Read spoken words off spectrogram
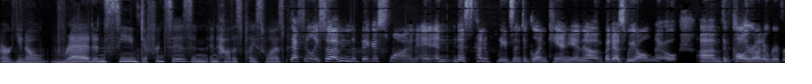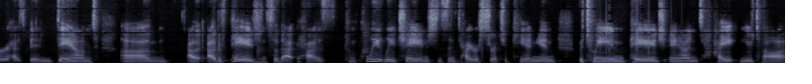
or you know read and seen differences in, in how this place was? Definitely. So i mean the biggest one and, and this kind of leads into glen canyon um, but as we all know um, the colorado river has been dammed um, out, out of page. And so that has completely changed this entire stretch of canyon between page and Hite, utah.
